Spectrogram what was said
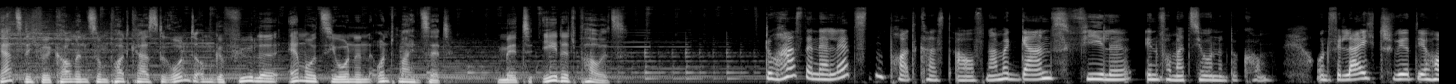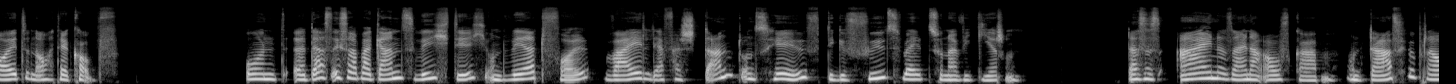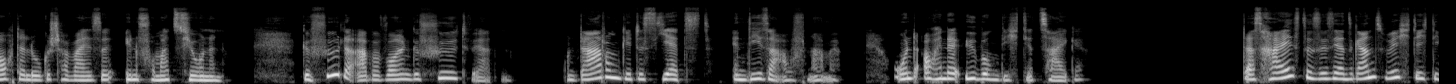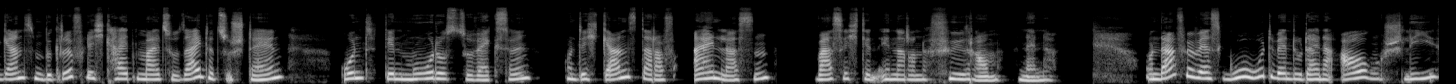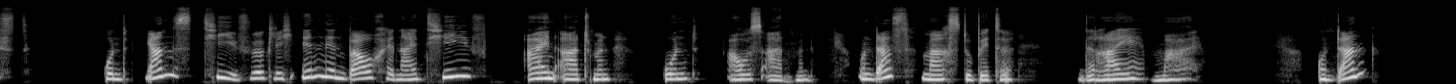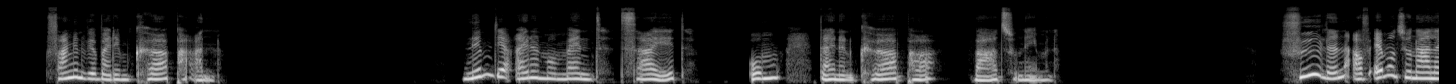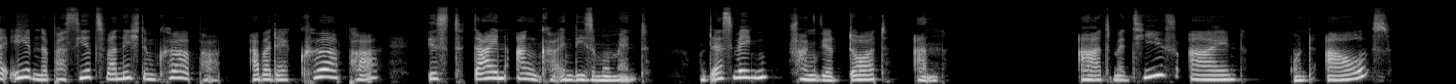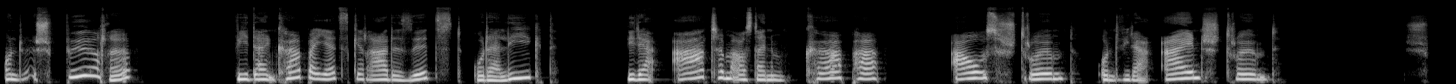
Herzlich willkommen zum Podcast rund um Gefühle, Emotionen und Mindset mit Edith Pauls. Du hast in der letzten Podcast-Aufnahme ganz viele Informationen bekommen. Und vielleicht schwirrt dir heute noch der Kopf. Und äh, das ist aber ganz wichtig und wertvoll, weil der Verstand uns hilft, die Gefühlswelt zu navigieren. Das ist eine seiner Aufgaben und dafür braucht er logischerweise Informationen. Gefühle aber wollen gefühlt werden. Und darum geht es jetzt in dieser Aufnahme und auch in der Übung, die ich dir zeige. Das heißt, es ist jetzt ganz wichtig, die ganzen Begrifflichkeiten mal zur Seite zu stellen und den Modus zu wechseln und dich ganz darauf einlassen, was ich den inneren Fühlraum nenne. Und dafür wäre es gut, wenn du deine Augen schließt und ganz tief, wirklich in den Bauch hinein, tief einatmen und ausatmen. Und das machst du bitte dreimal. Und dann fangen wir bei dem Körper an. Nimm dir einen Moment Zeit, um deinen Körper wahrzunehmen. Fühlen auf emotionaler Ebene passiert zwar nicht im Körper, aber der Körper ist dein Anker in diesem Moment. Und deswegen fangen wir dort an. Atme tief ein und aus und spüre, wie dein Körper jetzt gerade sitzt oder liegt, wie der Atem aus deinem Körper ausströmt und wieder einströmt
